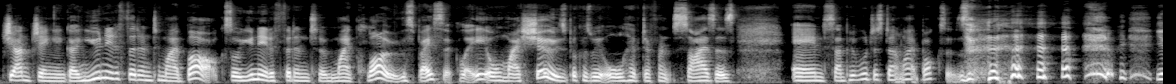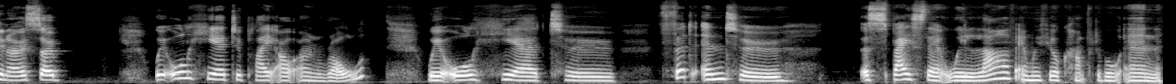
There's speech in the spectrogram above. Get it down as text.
judging and going, you need to fit into my box or you need to fit into my clothes, basically, or my shoes, because we all have different sizes. And some people just don't like boxes. you know, so we're all here to play our own role. We're all here to fit into a space that we love and we feel comfortable in.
